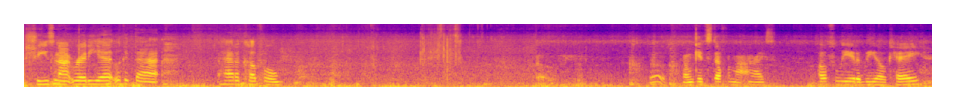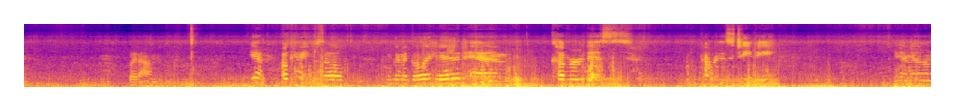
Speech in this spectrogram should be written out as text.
She's not ready yet. Look at that. I had a couple. Ooh, don't get stuff in my eyes. Hopefully it'll be okay. But um, yeah, okay. So I'm gonna go ahead and cover this, cover this TV, and um,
